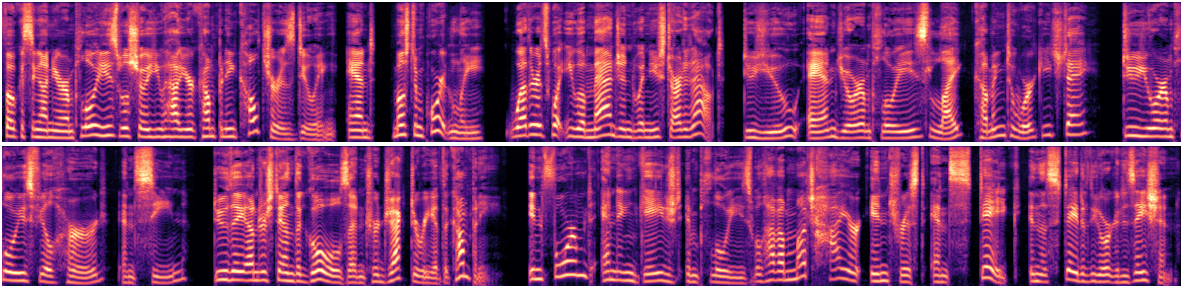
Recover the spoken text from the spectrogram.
Focusing on your employees will show you how your company culture is doing, and most importantly, whether it's what you imagined when you started out. Do you and your employees like coming to work each day? Do your employees feel heard and seen? Do they understand the goals and trajectory of the company? Informed and engaged employees will have a much higher interest and stake in the state of the organization.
